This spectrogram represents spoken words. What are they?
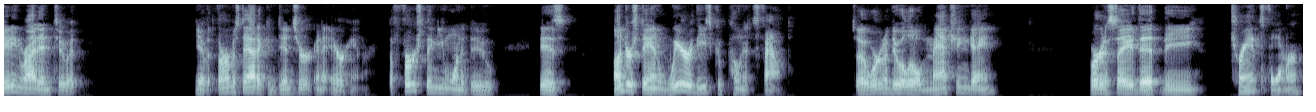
getting right into it, you have a thermostat, a condenser, and an air handler. The first thing you want to do is understand where these components found. So we're going to do a little matching game. We're going to say that the transformer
